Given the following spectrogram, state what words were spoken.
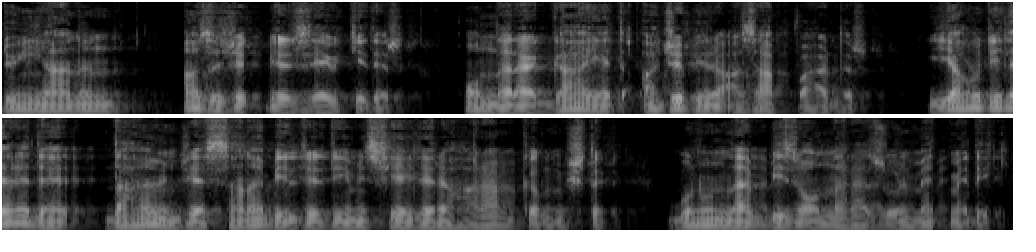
dünyanın azıcık bir zevkidir. Onlara gayet acı bir azap vardır. Yahudilere de daha önce sana bildirdiğimiz şeyleri haram kılmıştık. Bununla biz onlara zulmetmedik.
